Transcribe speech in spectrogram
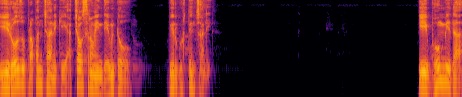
ఈరోజు ప్రపంచానికి అత్యవసరమైందేమిటో మీరు గుర్తించాలి. ఈ భూమి మీద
